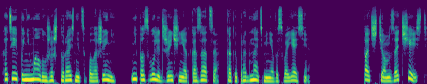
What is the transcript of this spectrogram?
хотя и понимала уже, что разница положений не позволит женщине отказаться, как и прогнать меня в освояси. «Почтем за честь!»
